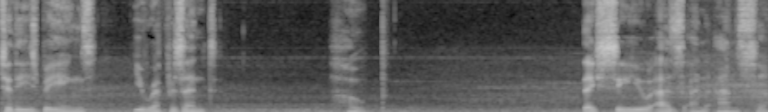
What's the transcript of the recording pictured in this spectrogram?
To these beings, you represent hope. They see you as an answer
